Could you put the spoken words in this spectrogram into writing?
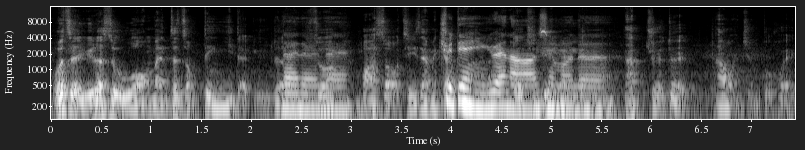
我指的娱乐是我们这种定义的娱乐，比如说划手机在那边去电影院啊什么的，他绝对他完全不会。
